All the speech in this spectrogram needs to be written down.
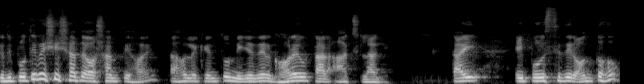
যদি প্রতিবেশীর সাথে অশান্তি হয়, তাহলে কিন্তু নিজেদের ঘরেও তার আঁচ লাগে। তাই এই পরিস্থিতির অন্ত হোক।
